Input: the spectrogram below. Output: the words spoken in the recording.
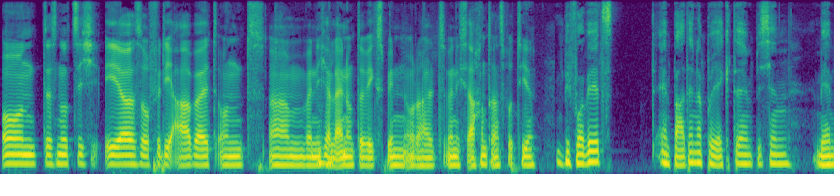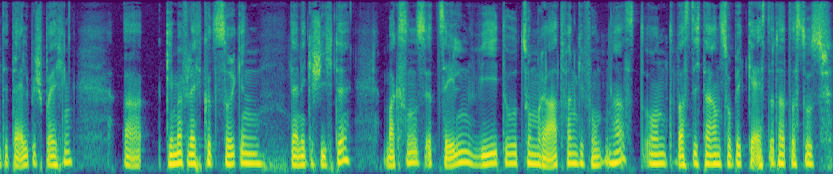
und das nutze ich eher so für die Arbeit und ähm, wenn ich Mhm. allein unterwegs bin oder halt, wenn ich Sachen transportiere. Bevor wir jetzt ein paar deiner Projekte ein bisschen mehr im Detail besprechen, äh, gehen wir vielleicht kurz zurück in deine Geschichte. Magst du uns erzählen, wie du zum Radfahren gefunden hast und was dich daran so begeistert hat, dass du es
